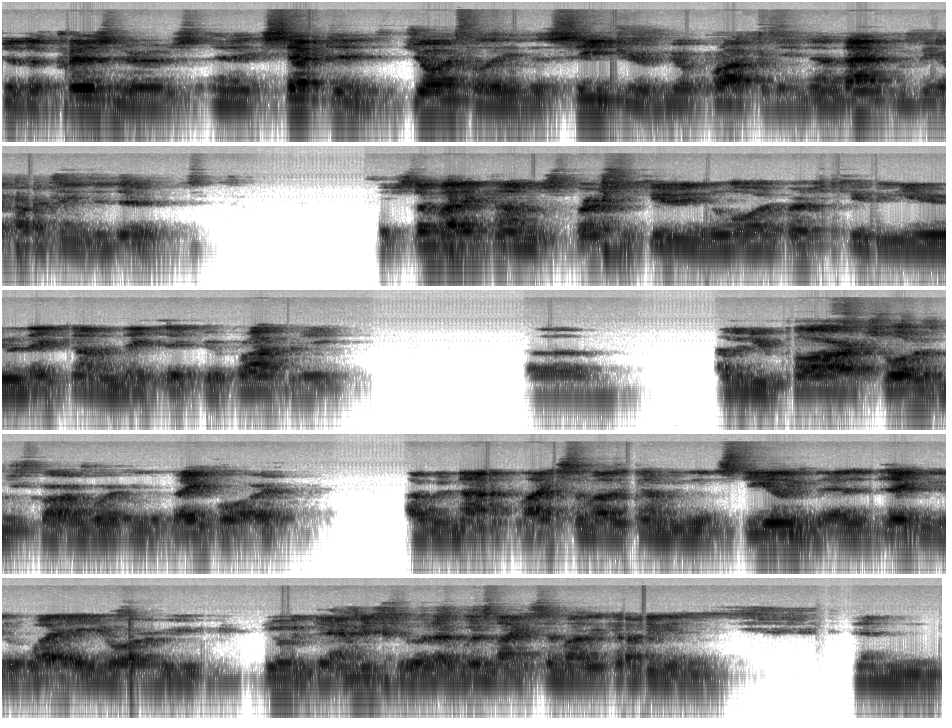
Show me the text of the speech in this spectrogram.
to the prisoners and accepted joyfully the seizure of your property. Now, that would be a hard thing to do. If somebody comes persecuting the Lord, persecuting you, and they come and they take your property, um, have a new car, sort of a new car, I'm working to pay for it. I would not like somebody coming and stealing that and taking it away or doing damage to it. I wouldn't like somebody coming and, and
